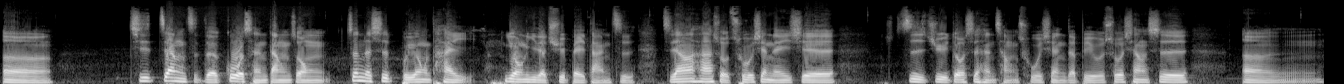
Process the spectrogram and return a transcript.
呃，其实这样子的过程当中，真的是不用太用力的去背单词，只要它所出现的一些字句都是很常出现的，比如说像是嗯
